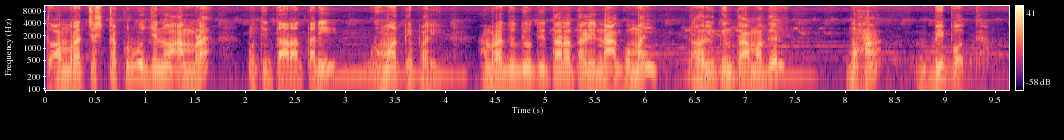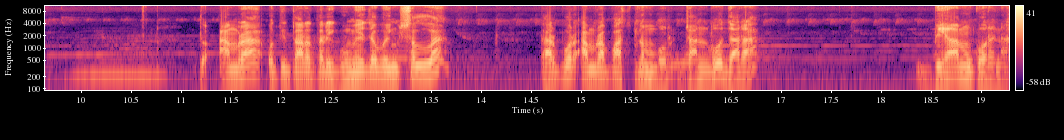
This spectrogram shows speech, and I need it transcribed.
তো আমরা চেষ্টা করব যেন আমরা অতি তাড়াতাড়ি ঘুমাতে পারি। আমরা যদি অতি তাড়াতাড়ি না ঘুমাই, তাহলে কিন্তু আমাদের মহা বিপদ। তো আমরা অতি তাড়াতাড়ি ঘুমিয়ে যাব ইনশাল্লাহ। তারপর আমরা পাঁচ নম্বর জানব যারা ব্যায়াম করে না,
